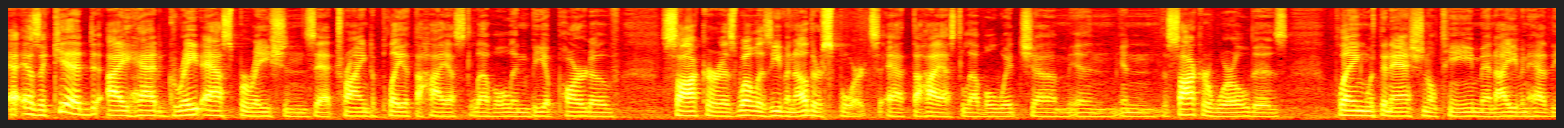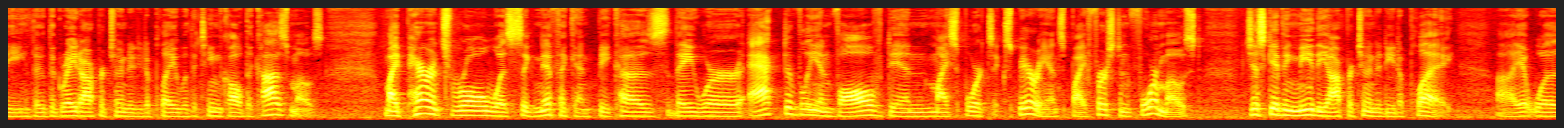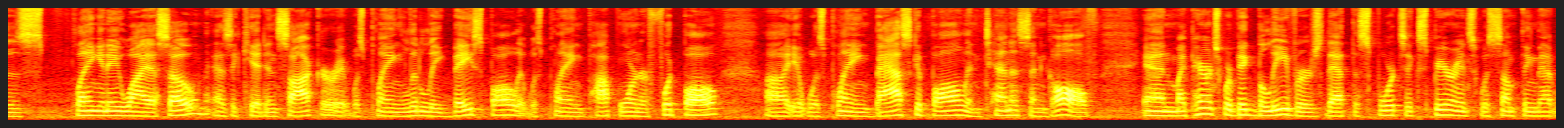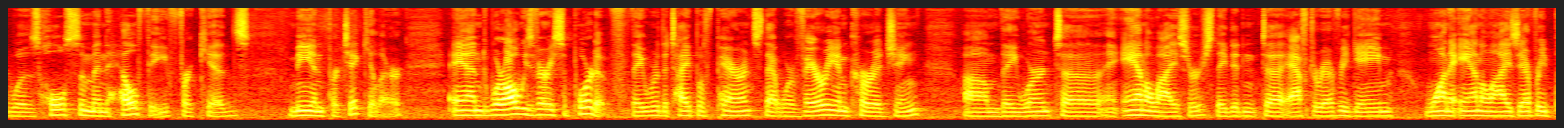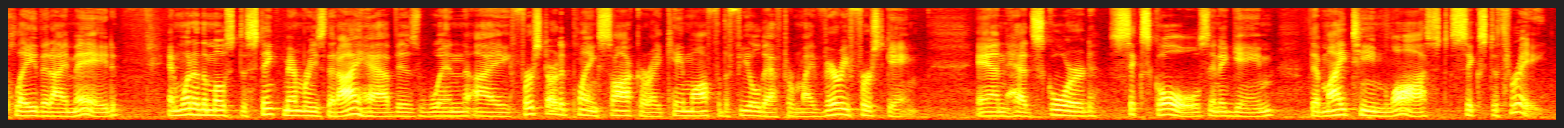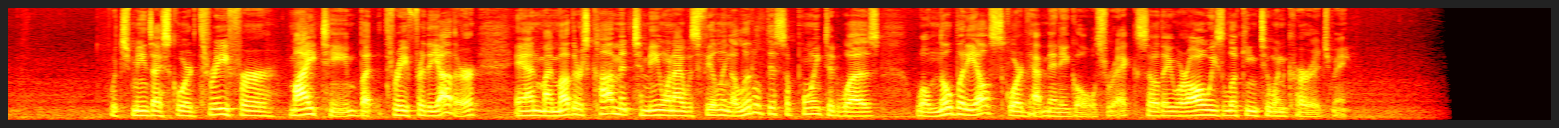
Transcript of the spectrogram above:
as a kid, I had great aspirations at trying to play at the highest level and be a part of soccer as well as even other sports at the highest level, which um, in, in the soccer world is playing with the national team, and I even had the, the, the great opportunity to play with a team called the Cosmos. My parents' role was significant because they were actively involved in my sports experience by first and foremost just giving me the opportunity to play. Uh, it was playing in AYSO as a kid in soccer, it was playing Little League Baseball, it was playing Pop Warner football, uh, it was playing basketball and tennis and golf. And my parents were big believers that the sports experience was something that was wholesome and healthy for kids, me in particular, and were always very supportive. They were the type of parents that were very encouraging. Um, they weren't uh, analyzers. They didn't, uh, after every game, want to analyze every play that I made. And one of the most distinct memories that I have is when I first started playing soccer, I came off of the field after my very first game and had scored six goals in a game that my team lost six to three, which means I scored three for my team, but three for the other. And my mother's comment to me when I was feeling a little disappointed was, well, nobody else scored that many goals, Rick, so they were always looking to encourage me.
